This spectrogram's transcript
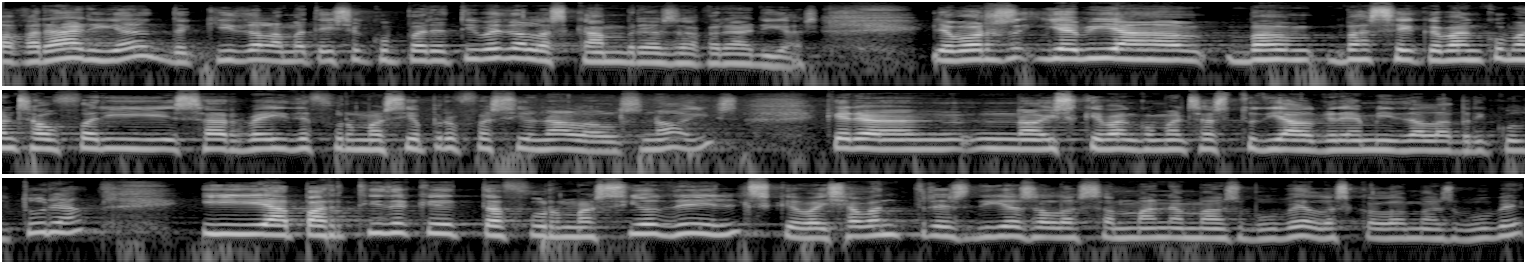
agrària, d'aquí de la mateixa cooperativa i de les cambres agràries. Llavors hi havia, va, va ser que van començar a oferir servei de formació professional als nois, que eren nois que van començar a estudiar el gremi de l'agricultura i a partir d'aquesta formació d'ells, que baixaven tres dies a la setmana a Mas Bové, a l'escola Mas Bové,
